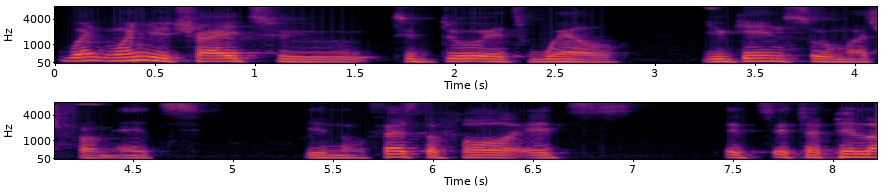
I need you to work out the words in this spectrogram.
when when you try to to do it well, you gain so much from it. You know, first of all, it's it's it's a pillar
